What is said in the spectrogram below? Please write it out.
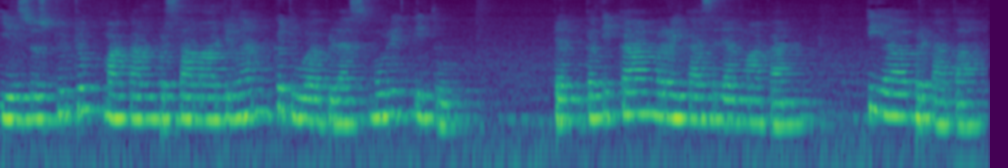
Yesus duduk makan bersama dengan kedua belas murid itu. Dan ketika mereka sedang makan, ia berkata,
